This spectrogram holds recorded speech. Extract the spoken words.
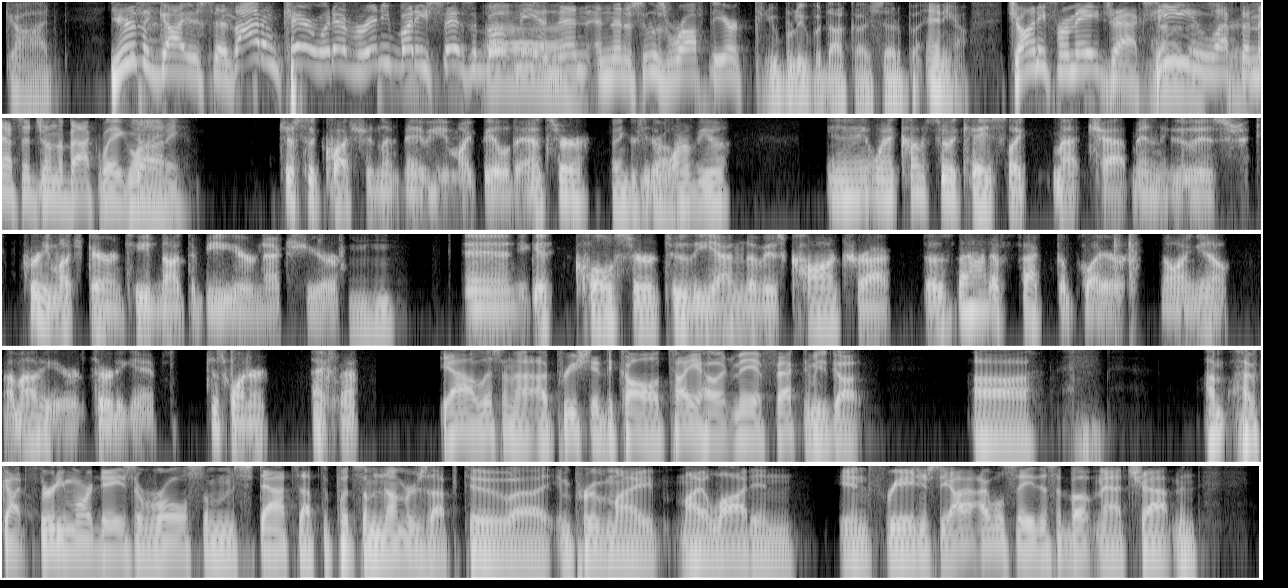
God. You're the guy who says, I don't care whatever anybody says about me. And then and then as soon as we're off the air, can you believe what that guy said about anyhow? Johnny from Ajax, None he left true. a message on the back leg line. Johnny, just a question that maybe you might be able to answer, fingers either crossed. one of you. Eh, When it comes to a case like Matt Chapman, who is pretty much guaranteed not to be here next year, hmm and you get closer to the end of his contract, does that affect the player, knowing, you know, I'm out of here at 30 games? Just wondering. Thanks, man. Yeah, listen, I I appreciate the call. I'll tell you how it may affect him. He's got uh I'm, I've got 30 more days to roll some stats up to put some numbers up to uh, improve my my lot in in free agency. I, I will say this about Matt Chapman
